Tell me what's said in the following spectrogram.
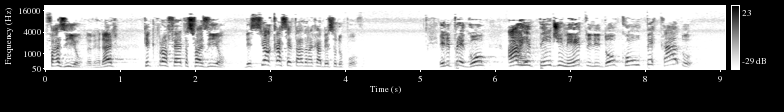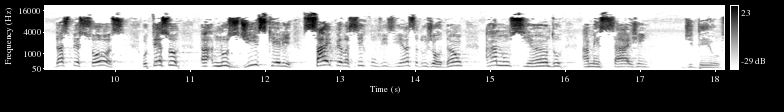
faziam, não é verdade? O que, que profetas faziam? Desceu a cacetada na cabeça do povo. Ele pregou arrependimento e lidou com o pecado das pessoas. O texto ah, nos diz que ele sai pela circunvizinhança do Jordão anunciando a mensagem de Deus.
